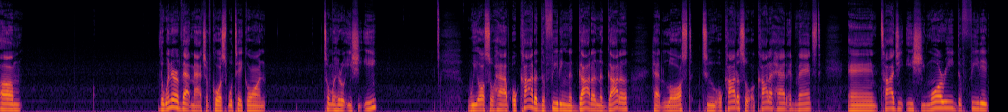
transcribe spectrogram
Um, the winner of that match, of course, will take on Tomohiro Ishii. We also have Okada defeating Nagata. Nagata had lost to Okada, so Okada had advanced, and Taiji Ishimori defeated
